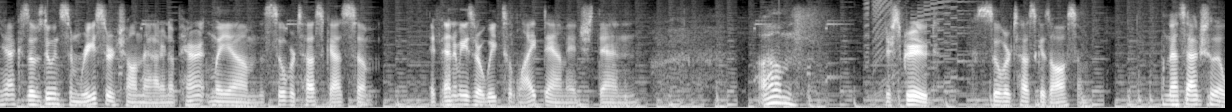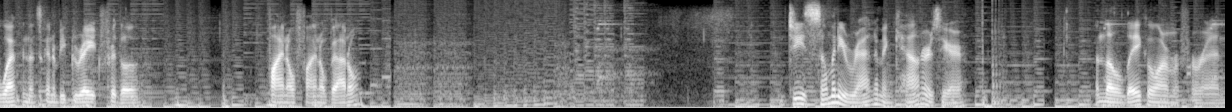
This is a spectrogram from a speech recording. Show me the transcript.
Yeah, because I was doing some research on that, and apparently um, the Silver Tusk has some... If enemies are weak to light damage, then... Um... They're screwed. Silver Tusk is awesome. And that's actually a weapon that's going to be great for the final, final battle. Geez, so many random encounters here. And the Lego armor for Wren.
